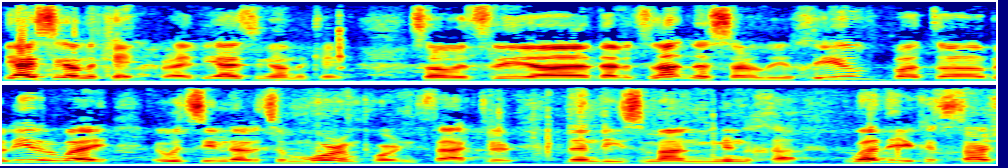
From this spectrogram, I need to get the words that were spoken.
the icing on the cake, right? The icing on the cake. So it's the uh, that it's not necessarily a chiyuv, but uh, but either way, it would seem that it's a more important factor than the zman mincha. Whether you could start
